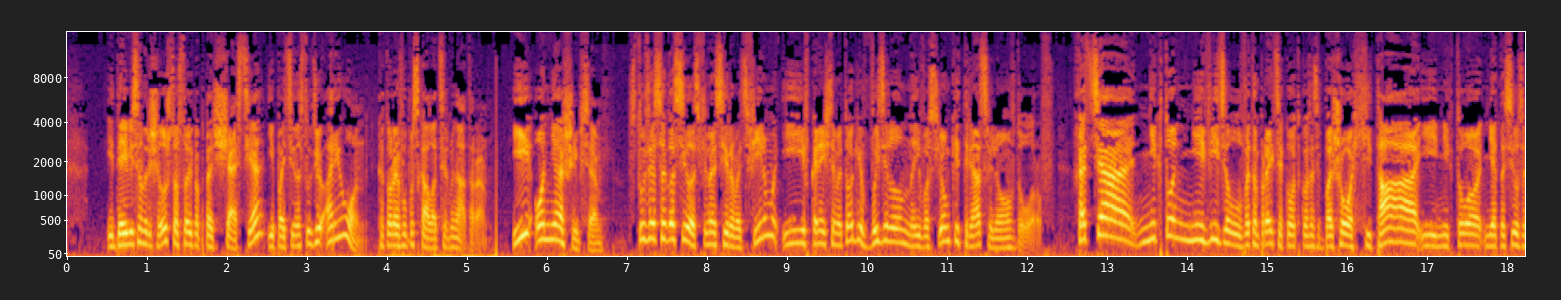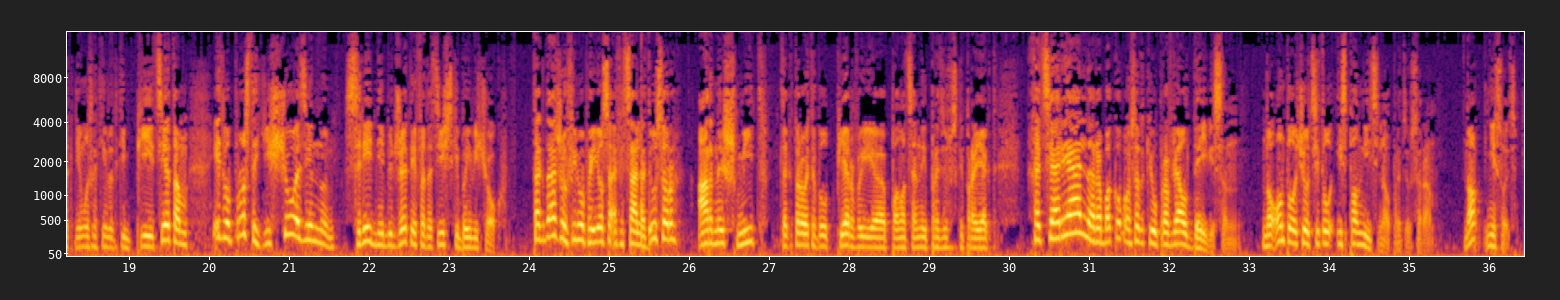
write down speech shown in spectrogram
и Дэвисон решил, что стоит попытать счастье и пойти на студию Орион, которая выпускала Терминатора. И он не ошибся. Студия согласилась финансировать фильм и в конечном итоге выделила на его съемки 13 миллионов долларов. Хотя никто не видел в этом проекте какого-то такого, знаете, большого хита, и никто не относился к нему с каким-то таким пиететом. Это был просто еще один среднебюджетный фантастический боевичок. Тогда же у фильма появился официальный продюсер Арне Шмидт, для которого это был первый э, полноценный продюсерский проект. Хотя реально Робокопом все-таки управлял Дэвисон, но он получил титул исполнительного продюсера. Но не суть.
